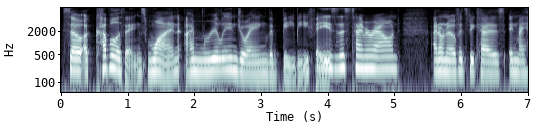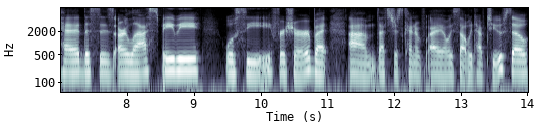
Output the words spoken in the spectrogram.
So, a couple of things. One, I'm really enjoying the baby phase this time around. I don't know if it's because in my head, this is our last baby we'll see for sure. But um, that's just kind of, I always thought we'd have two. So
